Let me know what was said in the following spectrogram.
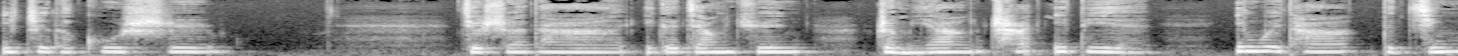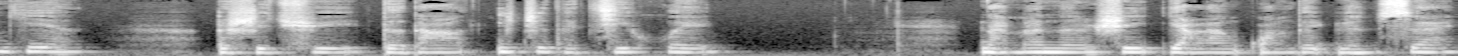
医治的故事，就说到一个将军怎么样差一点，因为他的经验而失去得到医治的机会。乃曼呢是亚兰王的元帅，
